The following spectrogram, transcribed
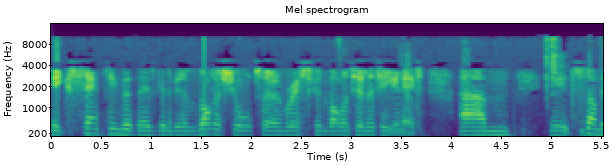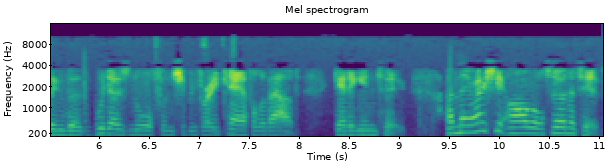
accepting that there's going to be a lot of short-term risk and volatility in it, um, it's something that widows and orphans should be very careful about getting into. And there actually are alternatives.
